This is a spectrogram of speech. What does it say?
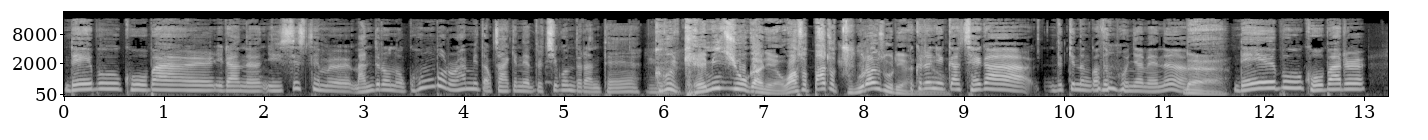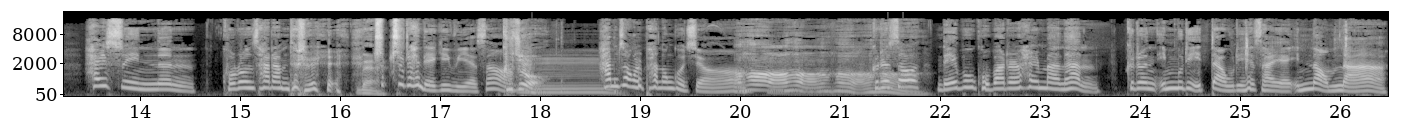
내부 고발이라는 이 시스템을 만들어 놓고 홍보를 합니다. 자기네들 직원들한테. 그걸 개미지옥 아니에요. 와서 빠져 죽으란 소리예요. 그러니까 제가 느끼는 거는 뭐냐면은 네. 내부 고발을 할 수 있는 그런 사람들을 네. 추출해내기 위해서 그죠? 음, 함정을 파놓은 거죠. 아하, 아하, 아하, 아하. 그래서 내부 고발을 할 만한 그런 인물이 있다 우리 회사에 있나 없나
